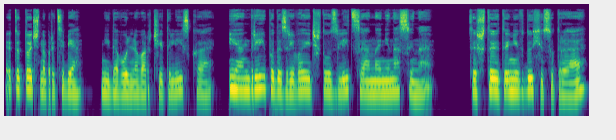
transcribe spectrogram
это точно про тебя. Недовольно ворчит Лиска, и Андрей подозревает, что злится она не на сына. Ты что это не в духе с утра, а?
